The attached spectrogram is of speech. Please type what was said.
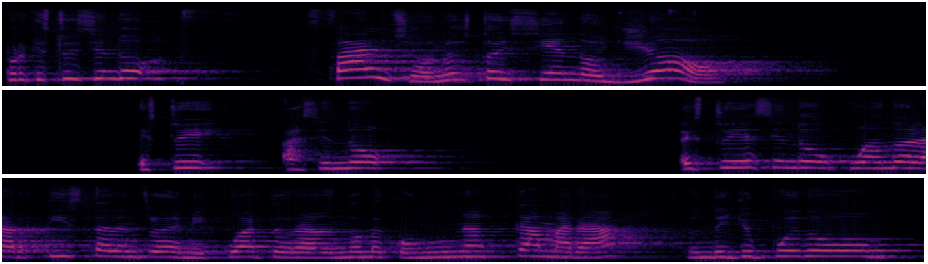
Porque estoy siendo falso, no estoy siendo yo estoy haciendo, estoy haciendo, jugando al artista dentro de mi cuarto, grabándome con una cámara donde yo puedo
